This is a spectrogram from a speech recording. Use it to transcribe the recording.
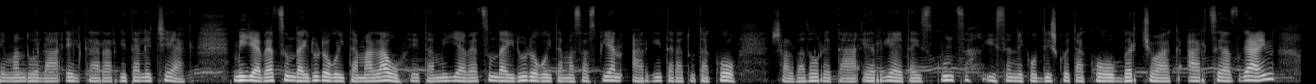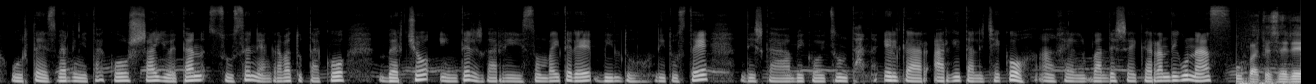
eman duela elkar argitaletxeak. Mila behatzen da irurogoita malau eta mila behatzen da irurogoita mazazpian argitaratutako Salvador eta herria eta hizkuntza izeneko diskoetako bertsoak hartzeaz gain, urte ezberdinetako saioetan zuzenean grabatutako bertso interesgarri zonbait ere bildu dituzte diska bikoitzuntan. Elkar argitaletxeko Angel Baldesek errandigunaz, Batez ere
